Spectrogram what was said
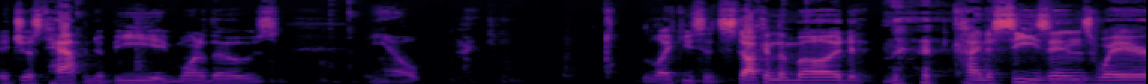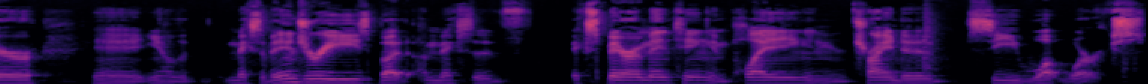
It just happened to be one of those, you know, like you said, stuck in the mud kind of seasons where uh, you know, the mix of injuries, but a mix of experimenting and playing and trying to see what works.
